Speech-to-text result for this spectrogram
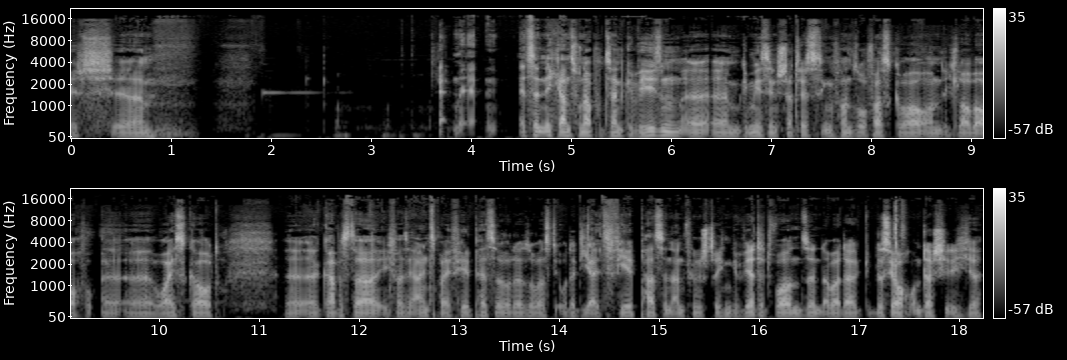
ich. Ähm, äh, es sind nicht ganz 100% gewesen, äh, ähm, gemäß den Statistiken von SofaScore und ich glaube auch äh, äh, Y-Scout äh, äh, gab es da, ich weiß nicht, ein, zwei Fehlpässe oder sowas, die, oder die als Fehlpass in Anführungsstrichen gewertet worden sind, aber da gibt es ja auch unterschiedliche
